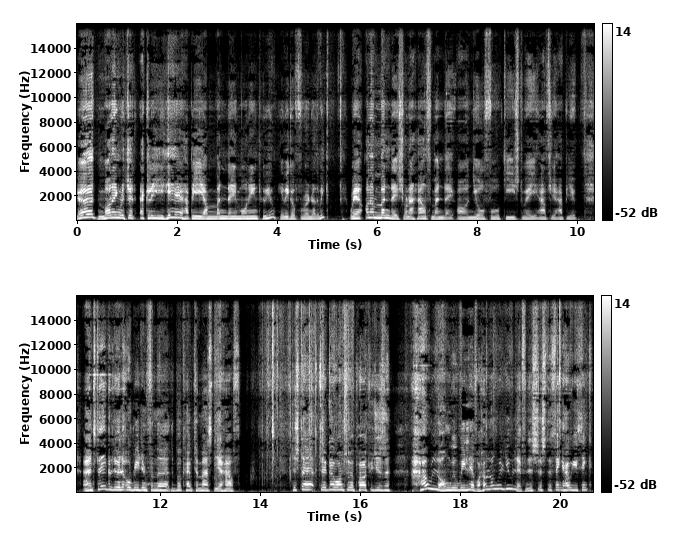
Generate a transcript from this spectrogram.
Good morning, Richard Eckley here. Happy um, Monday morning to you. Here we go for another week. We're on a Monday, so on a Health Monday on your four keys to a healthier, happier. And today I'm going to do a little reading from the, the book How to Master Your Health. Just uh, to go on to the part which is uh, how long will we live or how long will you live? And it's just to think how you think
